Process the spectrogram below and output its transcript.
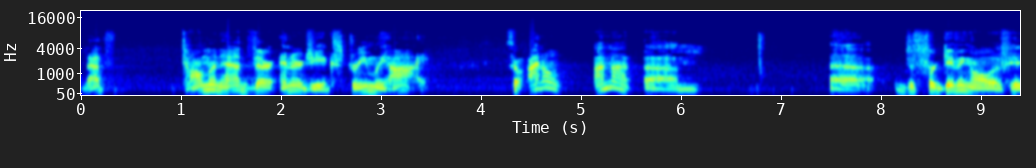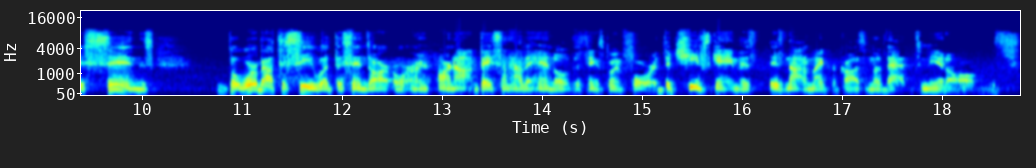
that's Tomlin had their energy extremely high. So I don't, I'm not um, uh, just forgiving all of his sins, but we're about to see what the sins are or are not based on how they handle the things going forward. The Chiefs game is, is not a microcosm of that to me at all. It's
